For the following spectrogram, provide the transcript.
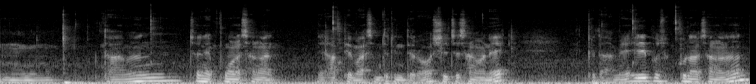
음, 다음은 전액 분할 상환 네, 앞에 말씀드린 대로 실제 상환액 그 다음에 일부 분할 상환은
